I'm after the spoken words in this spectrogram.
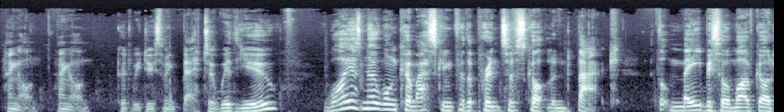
Hang on, hang on. Could we do something better with you? Why has no one come asking for the Prince of Scotland back? Thought maybe someone might have gone,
